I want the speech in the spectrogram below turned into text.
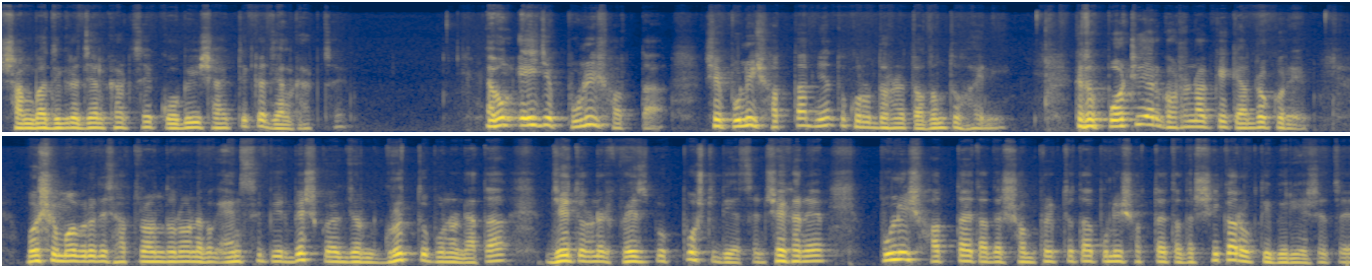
সাংবাদিকরা জেল খাটছে, কবি, সাহিত্যিকরা জেল খাটছে। এবং এই যে পুলিশ হত্যা সেই পুলিশ হত্যা নিয়ে তো কোনো ধরনের তদন্ত হয়নি। কিন্তু পটিয়ার ঘটনাকে কেন্দ্র করে বৈষম্য বিরোধী ছাত্র আন্দোলন এবং এনসিপির বেশ কয়েকজন গুরুত্বপূর্ণ নেতা যে ধরনের ফেসবুক পোস্ট দিয়েছেন, সেখানে পুলিশ হত্যায় তাদের সম্পৃক্ততা, পুলিশ হত্যায় তাদের স্বীকারোক্তি বেরিয়ে এসেছে।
